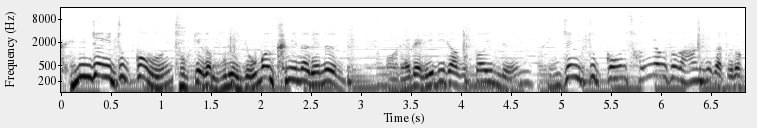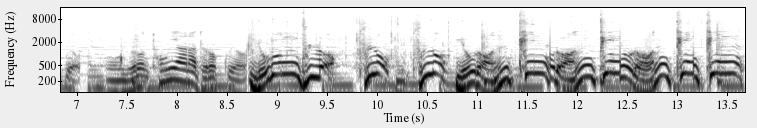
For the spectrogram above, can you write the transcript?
굉장히 두꺼운 두께가 무려 요만큼이나 되는 어, 레벨 1이라고 써있는 굉장히 두꺼운 설명서가 한 개가 들었고요. 어, 요런 통이 하나 들었고요. 요런 블럭 블럭 블럭 요런 핀 요런 핀 요런 핀핀.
